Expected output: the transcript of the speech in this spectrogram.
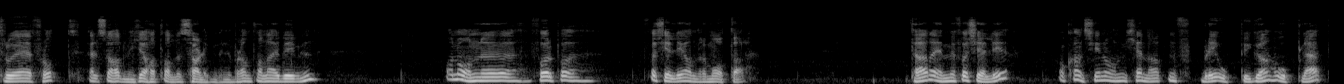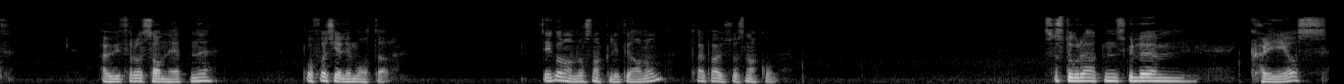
tror jeg er flott, ellers hadde vi ikke hatt alle salmene blant annet i Bibelen. Og noen eh, får på forskjellige andre måter. Der er vi forskjellige, og kanskje noen kjenner at en blir oppbygga og opplært òg fra sannhetene på forskjellige måter. Det går an å snakke litt om. Ta en pause og snakke om. Så sto det at en skulle mm, kle oss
